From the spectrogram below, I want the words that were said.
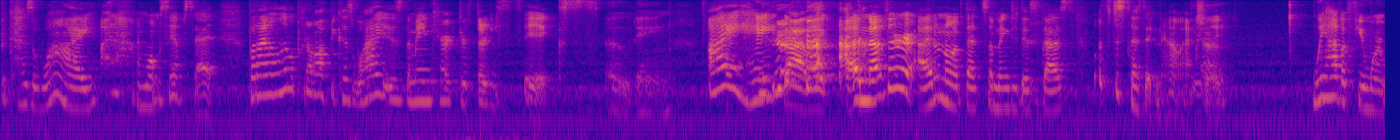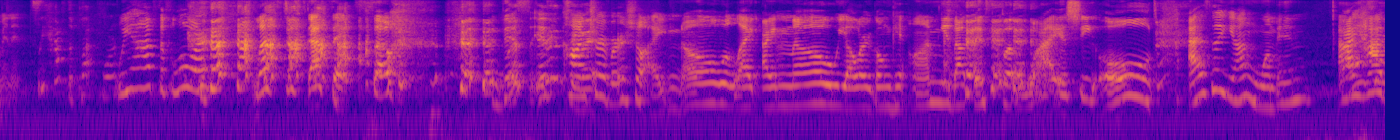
because why? I, I won't say upset but i'm a little put off because why is the main character 36 Oh dang. i hate that like another i don't know if that's something to discuss. Let's discuss it now actually. Yeah. We have a few more minutes We have the platform. we have the floor let's discuss it so this is into it. controversial i know like i know y'all are gonna get on me about this but why is she old as a young woman i As have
